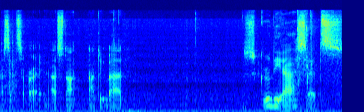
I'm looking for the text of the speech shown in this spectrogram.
assets. Alright, that's not not too bad. Screw the assets.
